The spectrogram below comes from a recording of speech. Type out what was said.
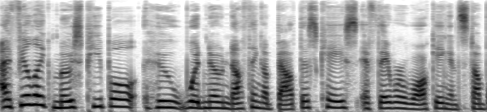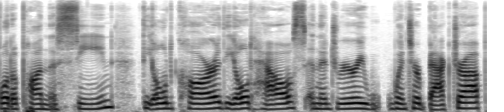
I feel like most people who would know nothing about this case, if they were walking and stumbled upon the scene, the old car, the old house, and the dreary winter backdrop,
